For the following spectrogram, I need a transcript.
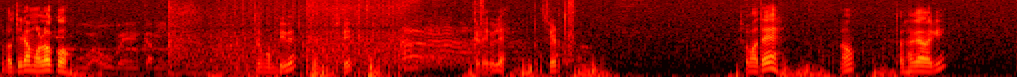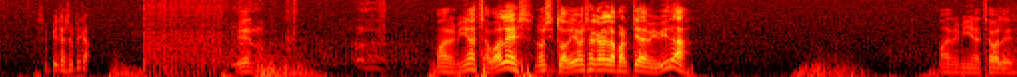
que lo tiramos, loco. ¿Tengo un pibe? Sí. Increíble, por cierto. ¿Eso maté? ¿No? ¿Te has quedado aquí? Se pira, se pira. Bien. Madre mía, chavales. No, si todavía me sacaré la partida de mi vida. Madre mía, chavales.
